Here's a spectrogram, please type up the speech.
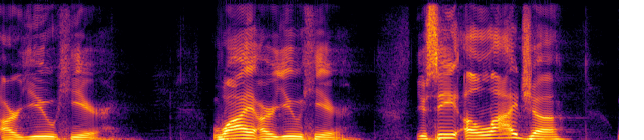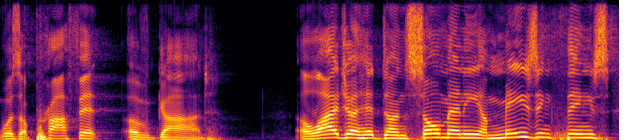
are you here? Why are you here? You see, Elijah was a prophet of God. Elijah had done so many amazing things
